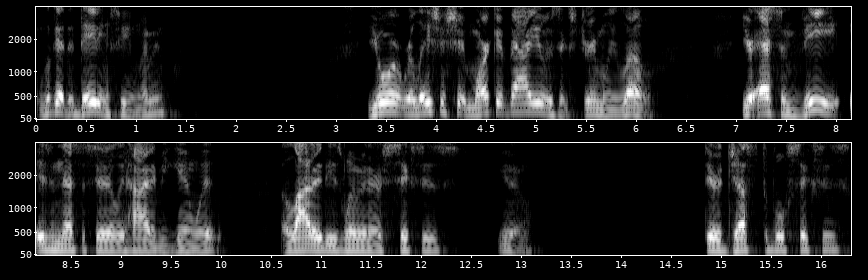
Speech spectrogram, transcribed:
look at the dating scene, women. Your relationship market value is extremely low. Your SMV isn't necessarily high to begin with. A lot of these women are sixes, you know. They're adjustable sixes.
